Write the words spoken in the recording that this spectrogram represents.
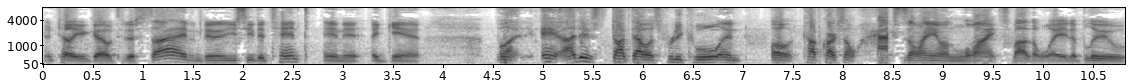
Until you go to the side and then you see the tint in it again. But hey, I just thought that was pretty cool, and Oh, cop cars don't have xenon lights, by the way. The blue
